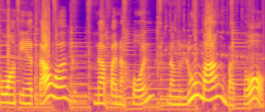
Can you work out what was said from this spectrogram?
o ang tinatawag na panahon ng lumang bato.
